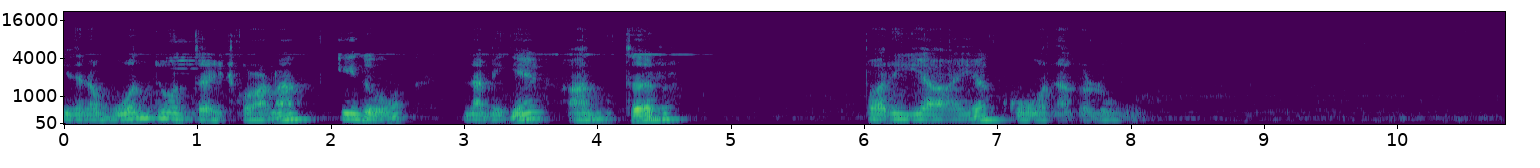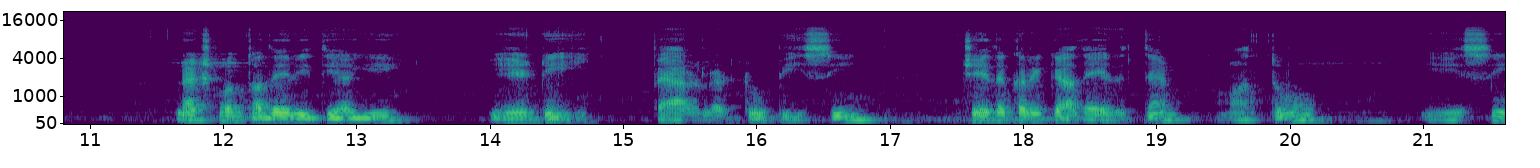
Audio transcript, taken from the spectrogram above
ಇದನ್ನು ಒಂದು ಅಂತ ಇಟ್ಕೊಳ್ಳೋಣ. ಇದು ನಮಗೆ ಅಂತರ್ ಪರ್ಯಾಯ ಕೋನಗಳು. ನೆಕ್ಸ್ಟ್ ಬಂತು ಅದೇ ರೀತಿಯಾಗಿ A D parallel to B C ಛೇದಕ ರೇಖೆ ಅದೇ ಇರುತ್ತೆ. ಮತ್ತು ಎ ಸಿ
